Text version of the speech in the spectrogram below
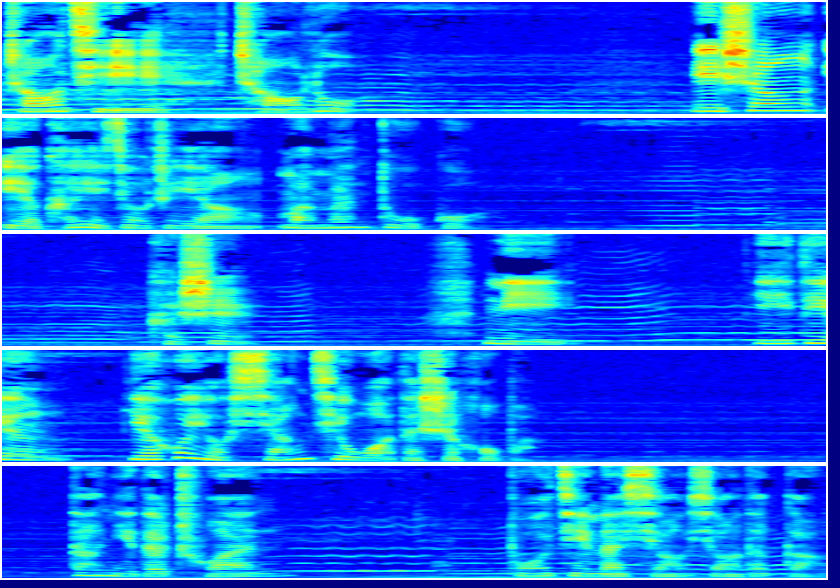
潮起潮落，一生也可以就这样慢慢度过。可是。你一定也会有想起我的时候吧？当你的船泊进那小小的港，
